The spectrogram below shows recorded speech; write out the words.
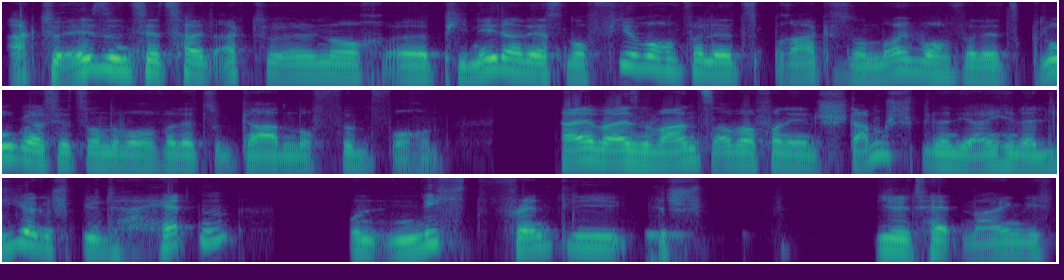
Aktuell sind es jetzt halt aktuell noch äh, Pineda, der ist noch vier Wochen verletzt, Brak ist noch neun Wochen verletzt, Kloga ist jetzt noch eine Woche verletzt und Garden noch fünf Wochen. Teilweise waren es aber von den Stammspielern, die eigentlich in der Liga gespielt hätten und nicht friendly gespielt hätten, eigentlich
